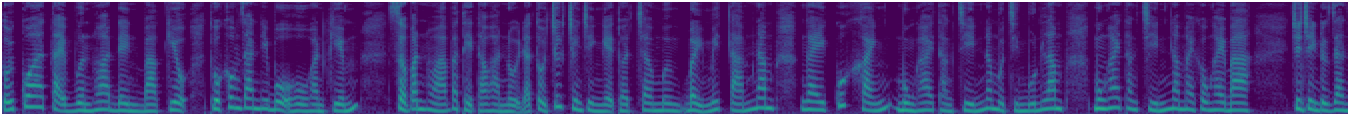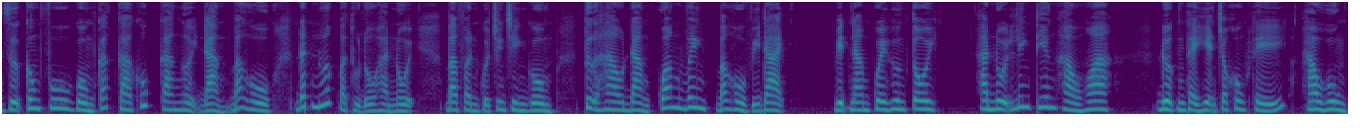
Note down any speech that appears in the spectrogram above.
Tối qua tại vườn hoa đền Bà Kiệu thuộc không gian đi bộ Hồ Hoàn Kiếm, Sở Văn hóa và Thể thao Hà Nội đã tổ chức chương trình nghệ thuật chào mừng 78 năm ngày Quốc khánh mùng 2 tháng 9 năm 1945, mùng 2 tháng 9 năm 2023. Chương trình được dàn dự công phu gồm các ca khúc ca ngợi Đảng, Bác Hồ, đất nước và thủ đô Hà Nội. Ba phần của chương trình gồm Tự hào Đảng Quang Vinh, Bác Hồ vĩ đại, Việt Nam quê hương tôi, Hà Nội linh thiêng hào hoa, được thể hiện trong không khí hào hùng,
